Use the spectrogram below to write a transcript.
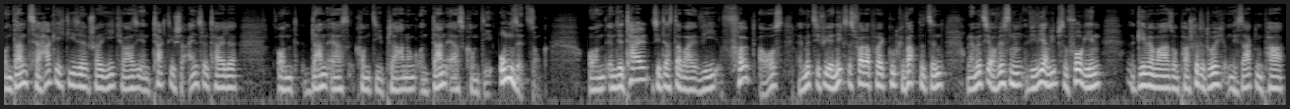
Und dann zerhacke ich diese Strategie quasi in taktische Einzelteile und dann erst kommt die Planung und dann erst kommt die Umsetzung. Und im Detail sieht das dabei wie folgt aus, damit Sie für Ihr nächstes Förderprojekt gut gewappnet sind und damit Sie auch wissen, wie wir am liebsten vorgehen, gehen wir mal so ein paar Schritte durch und ich sage ein paar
